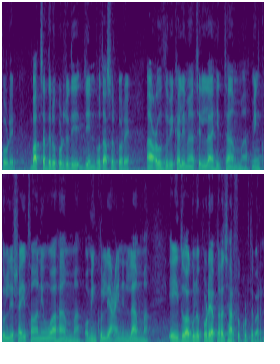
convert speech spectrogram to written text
পড়ে। বাচ্চাদের উপর যদি জিন ভূত আসর করে আউজুবি কালিমা চিল্লা তাম্মা মিঙ্কুল্লি কুল্লি শাইতানি ওয়াহাম্মা ও মিংকুল্লি আইন ইল্লা আম্মা এই দোয়াগুলো পড়ে আপনারা ঝাড়ফুঁক করতে পারেন।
